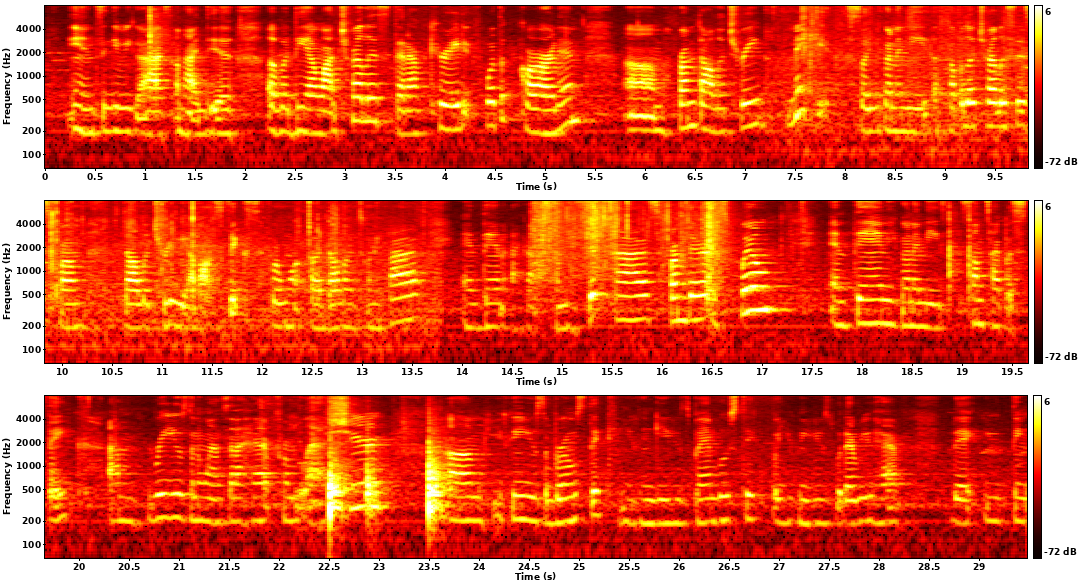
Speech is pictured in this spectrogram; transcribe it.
in to give you guys an idea of a diy trellis that i've created for the garden um, from dollar tree. Make it. So you're going to need a couple of trellises from dollar tree about six for one dollar 25 and then i got some zip ties from there as well and then you're to need some type of stake i'm reusing the ones that i had from last year. Um, you can use a broomstick you can use bamboo stick or you can use whatever you have that you think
